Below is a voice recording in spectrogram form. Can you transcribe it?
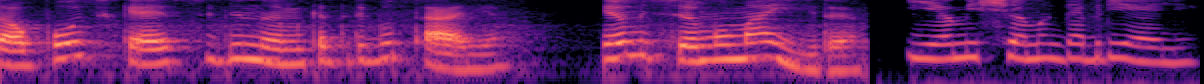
ao podcast Dinâmica Tributária. Eu me chamo Maíra. E eu me chamo Gabriele.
